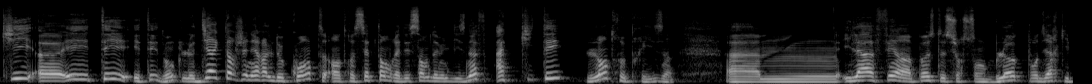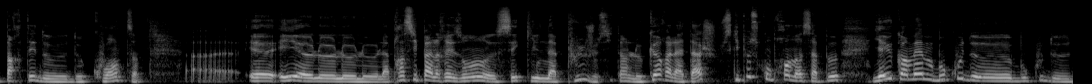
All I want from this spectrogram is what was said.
qui était, donc le directeur général de Quant entre septembre et décembre 2019, a quitté l'entreprise. Il a fait un post sur son blog pour dire qu'il partait de, de Quant. Euh, et euh, la principale raison, euh, c'est qu'il n'a plus, je cite, hein, le cœur à la tâche, ce qui peut se comprendre, hein, ça peut. Il y a eu quand même beaucoup de, beaucoup de,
